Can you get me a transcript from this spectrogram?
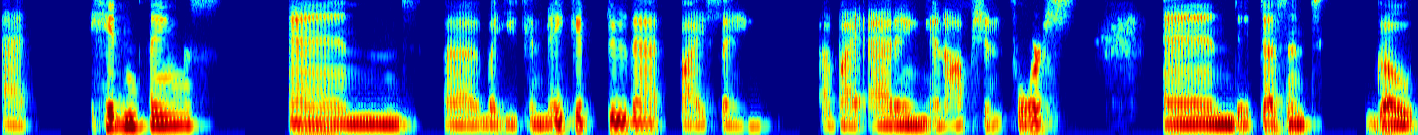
at hidden things, and uh, but you can make it do that by saying uh, by adding an option force, and it doesn't go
